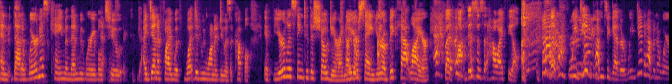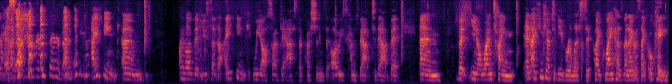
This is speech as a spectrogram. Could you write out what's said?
And that awareness came, and then we were able That to makes a big difference. identify with what did we want to do as a couple. If you're listening to the show, dear, I know I you're saying you're a big fat liar, but uh, this is how I feel. we did nice. come together. We did have an I awareness. thought you were very fair about it. I think um, I love that you said that. I think we also have to ask the questions. It always comes back to that. But um, but you know, one time, and I think you have to be realistic. Like my husband, I was like, okay,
